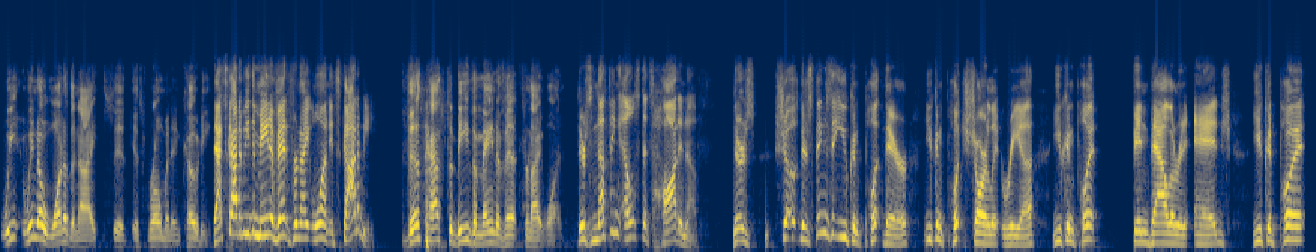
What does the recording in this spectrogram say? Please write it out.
We we know one of the nights is it's Roman and Cody. That's got to be the main event for night 1. It's got to be. This has to be the main event for night one. There's nothing else that's hot enough. There's show there's things that you can put there. You can put Charlotte Rhea. You can put Finn Balor and Edge. You could put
